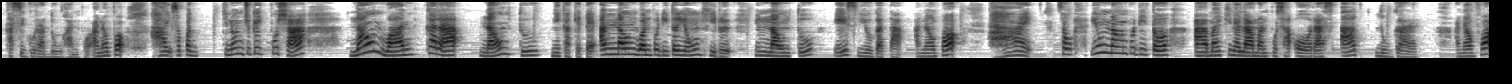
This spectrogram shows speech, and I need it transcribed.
kasiguraduhan po. Ano po? Hay, so pag kinonjugate po siya, noun 1 kara noun 2 ni kakete. Ang noun 1 po dito yung hiru. Yung noun 2 is yugata. Ano po? Hi. So, yung noun po dito, ah, may kinalaman po sa oras at lugar. Ano po?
